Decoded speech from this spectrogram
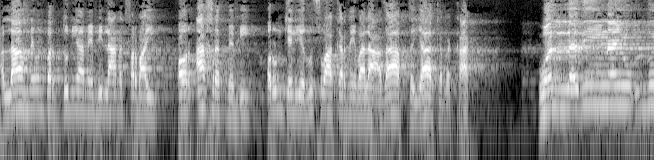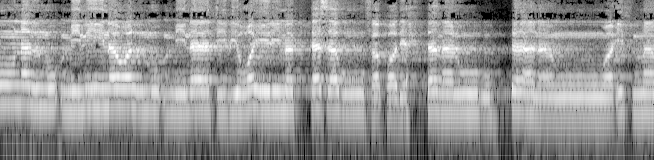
اللہ نے ان پر دنیا میں بھی لعنت فرمائی اور آخرت میں بھی اور ان کے لیے رسوا کرنے والا عذاب تیار کر رکھا ہے۔ والذين يؤذون المؤمنين والمؤمنات بغير ما اكتسبوا فقد احتملوا بهتانا وإثما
